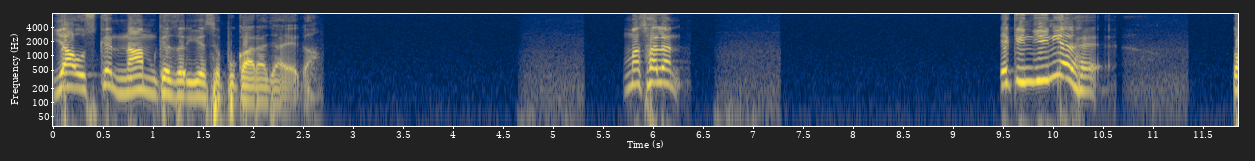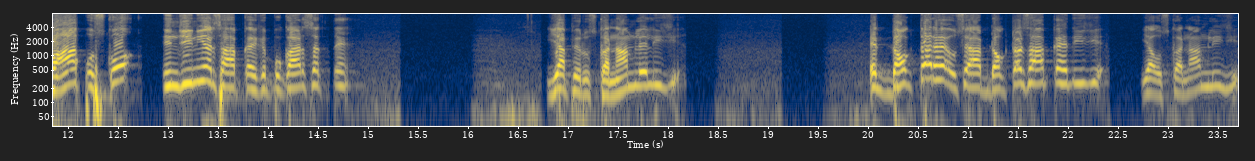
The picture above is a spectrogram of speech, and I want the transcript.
या उसके नाम के ज़रिए से पुकारा जाएगा। मसलन, एक इंजीनियर है तो आप उसको इंजीनियर साहब कह के पुकार सकते हैं, या फिर उसका नाम ले लीजिए। एक डॉक्टर है, उसे आप डॉक्टर साहब कह दीजिए। या उसका नाम लीजिए।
